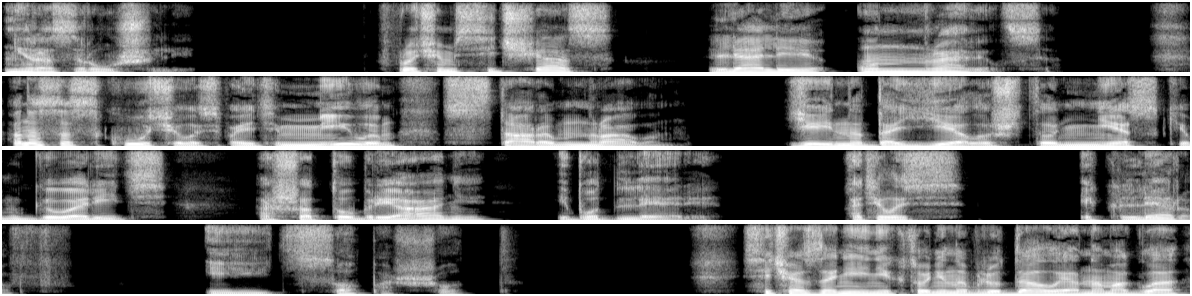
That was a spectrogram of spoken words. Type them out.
не разрушили. Впрочем, сейчас Ляле он нравился. Она соскучилась по этим милым старым нравам. Ей надоело, что не с кем говорить о Шатобриане и Бодлере. Хотелось эклеров и яйцо пашот. Сейчас за ней никто не наблюдал, и она могла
